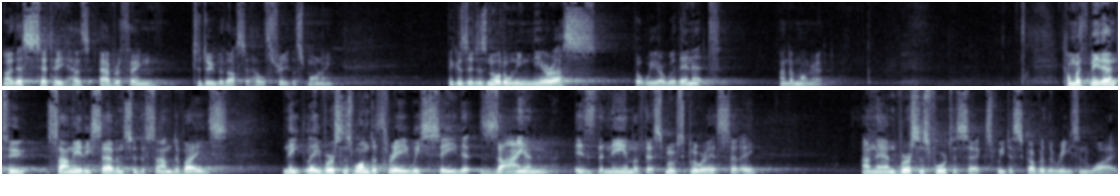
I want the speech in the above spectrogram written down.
Now, this city has everything to do with us at Hill Street this morning because it is not only near us, but we are within it and among it. Come with me then to Psalm 87. So the psalm divides neatly. Verses 1 to 3, we see that Zion is the name of this most glorious city. And then verses 4 to 6, we discover the reason why.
